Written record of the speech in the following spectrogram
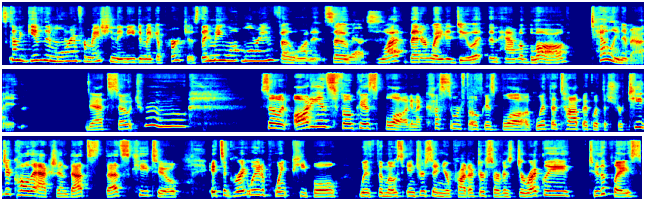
is going to give them more information they need to make a purchase. They may want more info on it. So, yes. what better way to do it than have a blog telling about it? That's so true. So, an audience focused blog and a customer focused blog with a topic with a strategic call to action, that's that's key too. It's a great way to point people with the most interest in your product or service directly to the place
